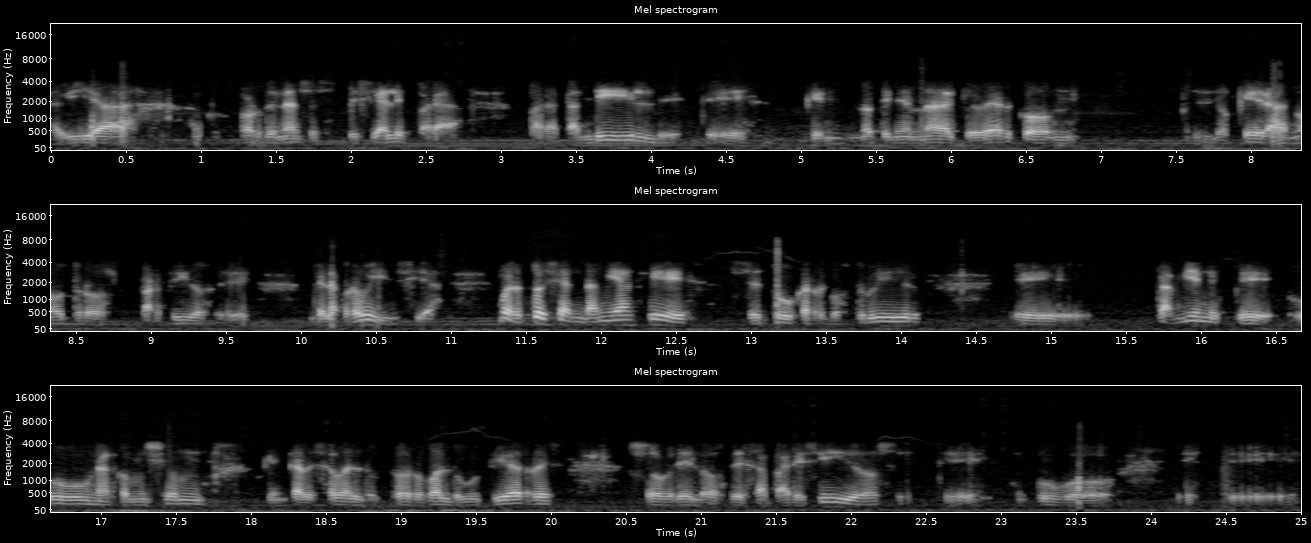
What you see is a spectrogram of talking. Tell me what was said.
había ordenanzas especiales para para Tandil, este, que no tenían nada que ver con lo que eran otros partidos de, la provincia. Bueno, todo ese andamiaje se tuvo que reconstruir. Eh, también este, hubo una comisión que encabezaba el doctor Osvaldo Gutiérrez sobre los desaparecidos. Este, hubo, este,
